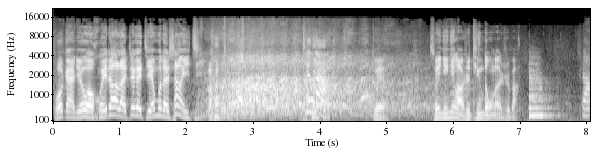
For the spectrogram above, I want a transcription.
我感觉我回到了这个节目的上一季。真的？对，所以宁宁老师听懂了是吧？是啊，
